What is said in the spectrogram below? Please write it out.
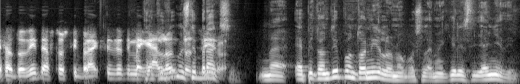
και θα το δείτε αυτό στην πράξη, διότι μεγαλώνει το, στην πράξη. Ναι, επί των τύπων των ύλων, όπως λέμε, κύριε Στυλιανίδη.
